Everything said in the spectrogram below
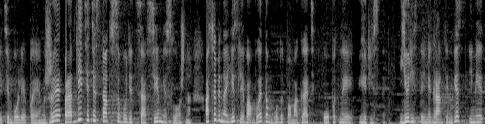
и тем более ПМЖ, продлить эти статусы будет совсем несложно. Особенно особенно если вам в этом будут помогать опытные юристы. Юристы Иммигрант Инвест имеют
